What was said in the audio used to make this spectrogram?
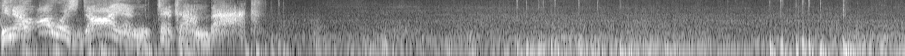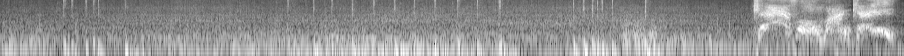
You know, I was dying to come back. Careful, monkey!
